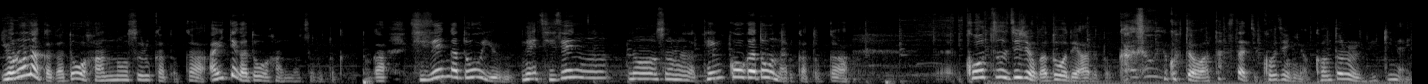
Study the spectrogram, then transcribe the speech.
世の中がどう反応するかとか相手がどう反応するとかとか自然がどういうね自然のその天候がどうなるかとか交通事情がどうであるとか そういうことは私たち個人にはコントロールできない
